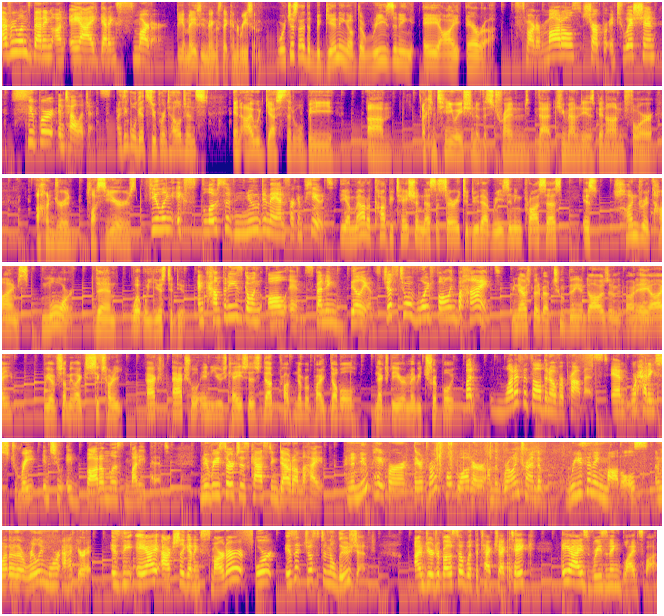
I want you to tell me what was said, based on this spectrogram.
Everyone's betting on AI getting smarter. The amazing things they can reason. We're just at the beginning of the reasoning AI era. Smarter models, sharper intuition, super intelligence. I think we'll get super intelligence, and I would guess that it will be um, a continuation of this trend that humanity has been on for a hundred plus years. Fueling explosive new demand for compute. The amount of computation necessary to do that reasoning process is 100 times more than what we used to do. And companies going all in, spending billions just to avoid falling behind. We now spend about $2 billion in, on AI. We have something like 600 act, actual in-use cases. That number will probably double next year and maybe triple. But what if it's all been overpromised and we're heading straight into a bottomless money pit? New research is casting doubt on the hype. In a new paper, they're throwing cold water on the growing trend of reasoning models and whether they're really more accurate. Is the AI actually getting smarter, or is it just an illusion? I'm Deirdre Bosa with the Tech Check Take, AI's reasoning blind spot.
